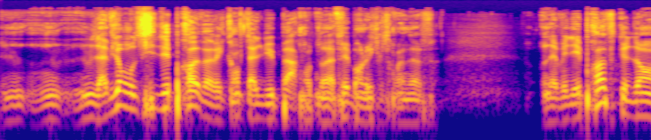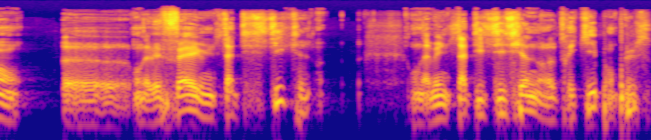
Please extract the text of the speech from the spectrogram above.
nous, avions aussi des preuves avec Cantal Dupart quand on a fait Banlieue 89. On avait des preuves que dans, on avait fait une statistique on avait une statisticienne dans notre équipe en plus.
